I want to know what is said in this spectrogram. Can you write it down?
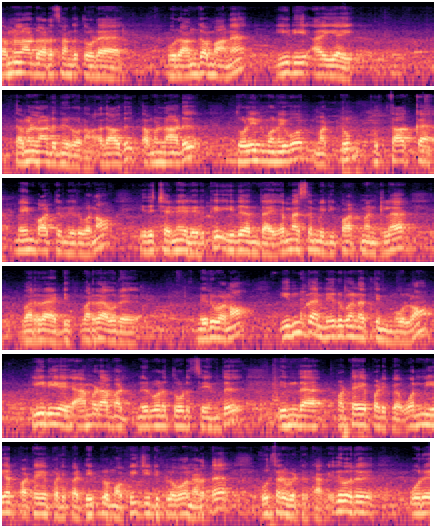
தமிழ்நாடு அரசாங்கத்தோட ஒரு அங்கமான இடிஐஐ தமிழ்நாடு நிறுவனம். அதாவது தமிழ்நாடு தொழில் முனைவோர் மற்றும் புத்தாக்க மேம்பாட்டு நிறுவனம். இது சென்னையில் இருக்குது இது அந்த எம்எஸ்எம்இ டிபார்ட்மெண்ட்டில் வர்ற டி வர்ற ஒரு நிறுவனம் இந்த நிறுவனத்தின் மூலம் இடிஐ அகமதாபாத் நிறுவனத்தோடு சேர்ந்து இந்த பட்டய படிப்பை ஒன் இயர் பட்டய படிப்பை டிப்ளமோ பிஜி டிப்ளமோ நடத்த உத்தரவிட்டிருக்காங்க. இது ஒரு ஒரு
